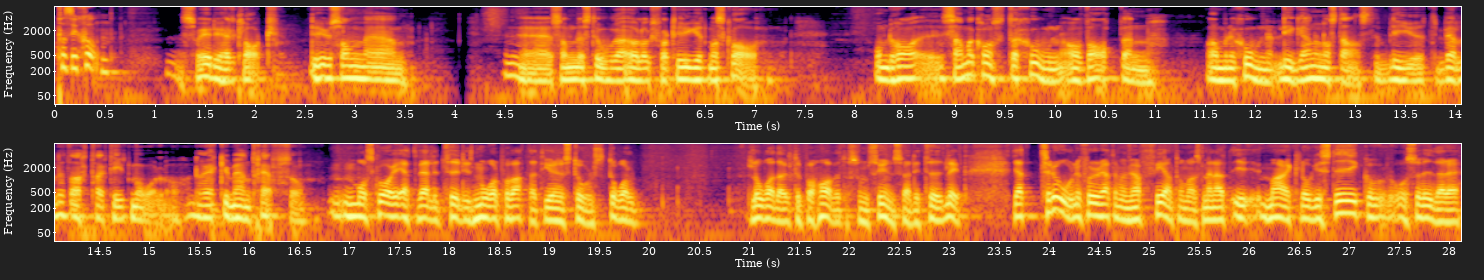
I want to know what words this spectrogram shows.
position. Så är det helt klart. Det är ju som, eh, eh, som det stora örlogsfartyget Moskva. Om du har samma koncentration av vapen och ammunition liggande någonstans. Det blir ju ett väldigt attraktivt mål och det räcker med en träff. Så. Moskva är ett väldigt tydligt mål på vattnet. Det är en stor stållåda ute på havet och som syns väldigt tydligt. Jag tror, nu får du rätta mig om jag har fel Thomas, men att i marklogistik och, och så vidare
